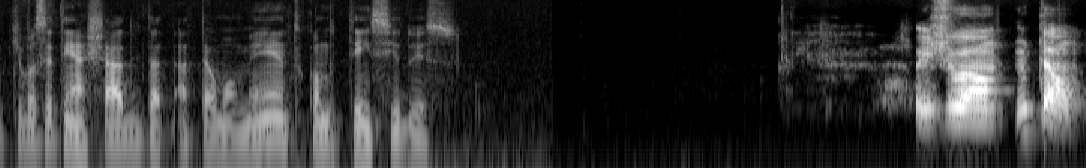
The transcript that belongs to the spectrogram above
o que você tem achado da, até o momento, como tem sido isso? Oi, João. Então,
